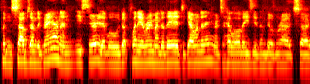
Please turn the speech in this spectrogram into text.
putting subs underground and his theory that, well, we've got plenty of room under there to go under there, it's a hell of a lot easier than building roads. So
